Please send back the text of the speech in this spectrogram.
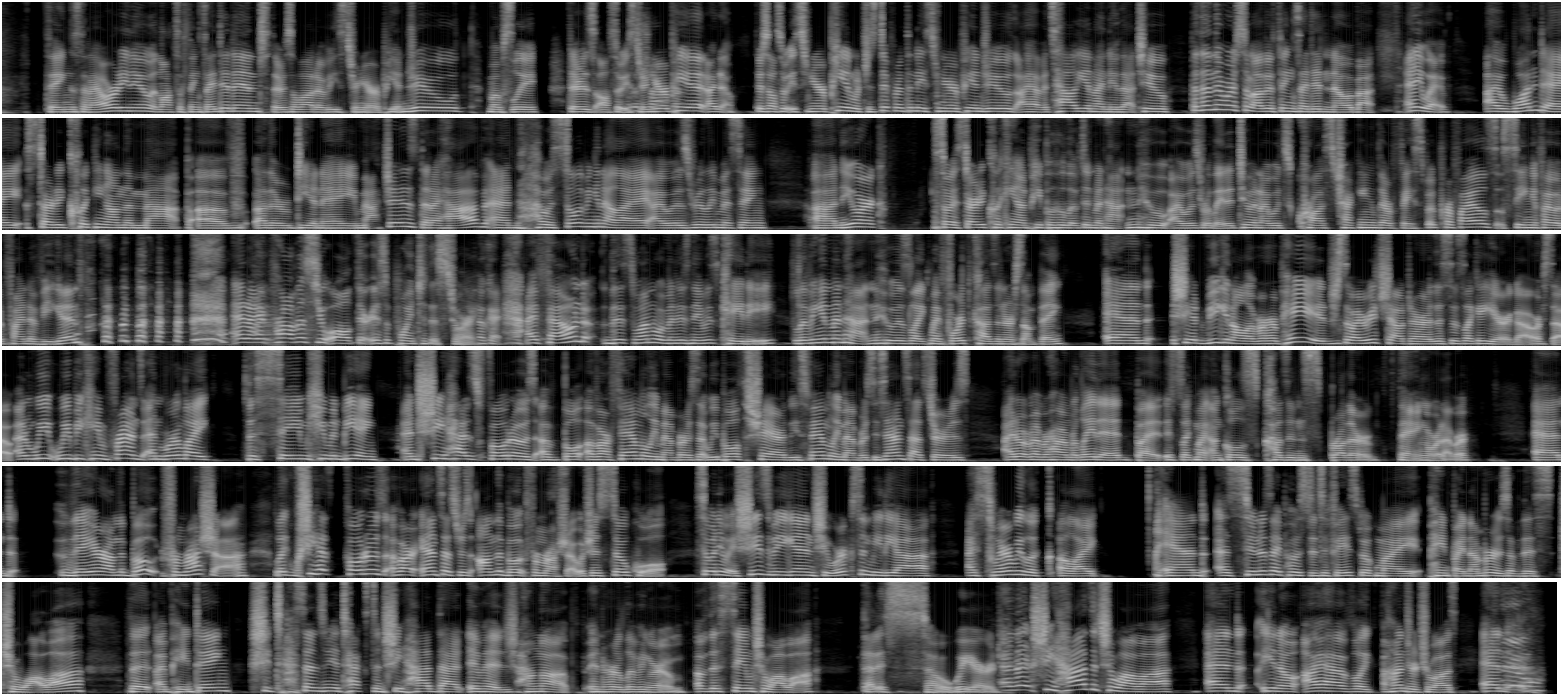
things that I already knew and lots of things I didn't. There's a lot of Eastern European Jew, mostly. There's also Eastern. European. I know. There's also Eastern European, which is different than Eastern European Jew. I have Italian. I knew that too. But then there were some other things I didn't know about. Anyway, I one day started clicking on the map of other DNA matches that I have. And I was still living in LA. I was really missing uh, New York. So I started clicking on people who lived in Manhattan who I was related to, and I was cross checking their Facebook profiles, seeing if I would find a vegan. and I I promise you all there is a point to this story. Okay. I found this one woman whose name is Katie living in Manhattan who is like my fourth cousin or something. And she had vegan all over her page. So I reached out to her. This is like a year ago or so. And we we became friends and we're like the same human being. And she has photos of both of our family members that we both share, these family members, these ancestors. I don't remember how I'm related, but it's like my uncle's cousin's brother thing or whatever. And they are on the boat from Russia. Like she has photos of our ancestors on the boat from Russia, which is so cool. So anyway, she's vegan. She works in media. I swear we look alike. And as soon as I posted to Facebook my paint by numbers of this chihuahua that I'm painting, she t- sends me a text and she had that image hung up in her living room of the same chihuahua. That is so weird. And then she has a chihuahua. And, you know, I have like 100 chihuahuas. And, Two.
